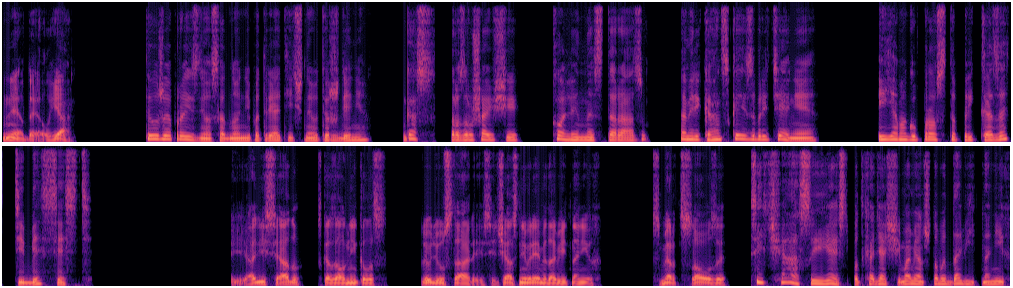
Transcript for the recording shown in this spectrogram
«Нет, Дэл, я». «Ты уже произнес одно непатриотичное утверждение. Газ, разрушающий холинестеразу, американское изобретение. И я могу просто приказать тебе сесть». «Я не сяду», — сказал Николас. «Люди устали, и сейчас не время давить на них. Смерть Соузы Сейчас и есть подходящий момент, чтобы давить на них.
